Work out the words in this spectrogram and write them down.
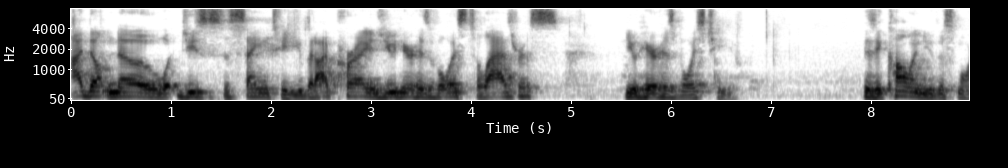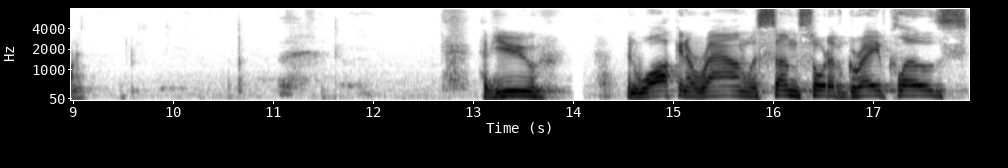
I don't know what Jesus is saying to you, but I pray as you hear his voice to Lazarus, you hear his voice to you. Is he calling you this morning? Have you been walking around with some sort of grave clothes,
